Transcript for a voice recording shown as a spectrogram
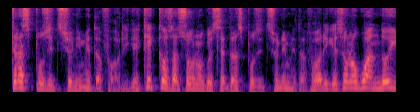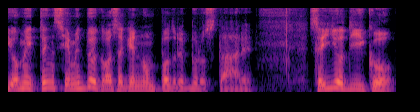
trasposizioni metaforiche. Che cosa sono queste trasposizioni metaforiche? Sono quando io metto insieme due cose che non potrebbero stare. Se io dico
